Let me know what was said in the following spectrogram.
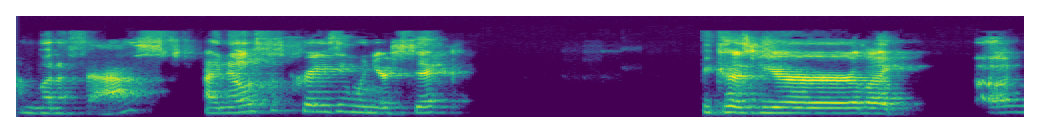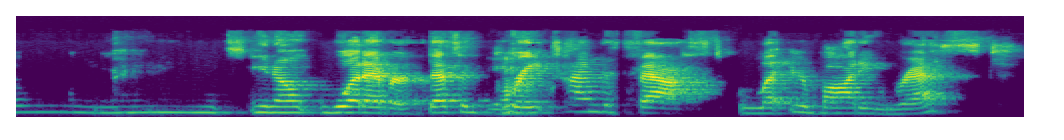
I'm going to fast. I know this is crazy when you're sick because you're like um, you know, whatever. That's a yeah. great time to fast. Let your body rest.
